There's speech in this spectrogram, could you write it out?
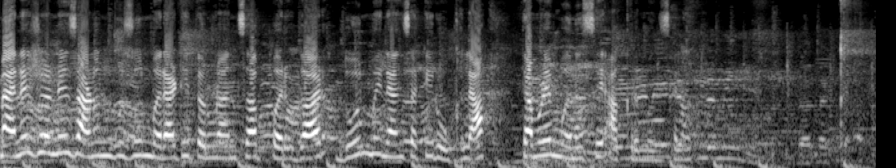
मॅनेजरने जाणून बुजून मराठी तरुणांचा पगार दोन महिन्यांसाठी रोखला त्यामुळे मनसे आक्रमक झाले.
